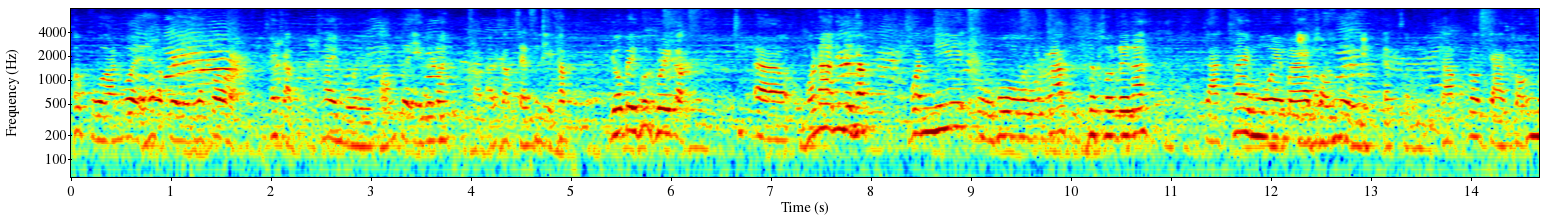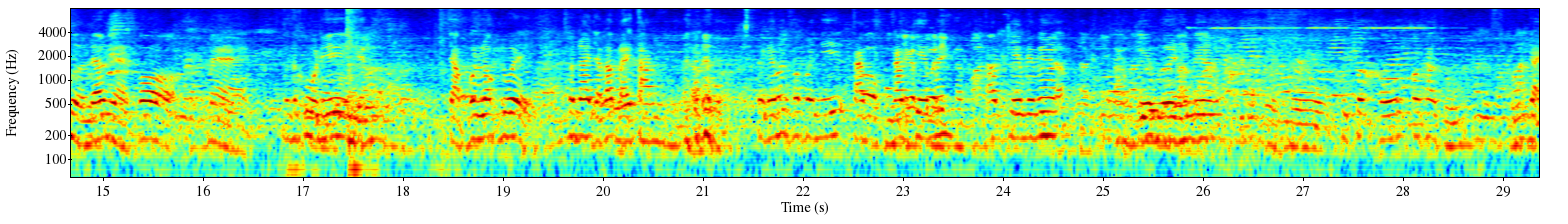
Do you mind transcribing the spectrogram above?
ครอบครัวด้วยให้กับตัวเองแล้วก็ให้กับค่ายมวยของตัวเองด้วยนะเอาละครับแสนสิริครับโยไปพูดคุยกับเอ่อ หัวหน้านิดนึงครับ วันนี้โอ้โหรับสดๆเลยนะ จากค่ายมวยมาสองหมื่นครับครับนอกจากสองหมื่นแล้วเนี่ยก็แหมเมื่อสักครู่นี้เห็นจับบนล็อกด้วยก็น่าจะรับหลายตังค์เป็นไงบ้างครับวันนี้ตามตามเกมไหมตามเกมเลยไหมฮะตามเกมเลยใช่ไหมฮะโอ้โหผู้ชกเขาค่อนข้างสูงสูงใหญ่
